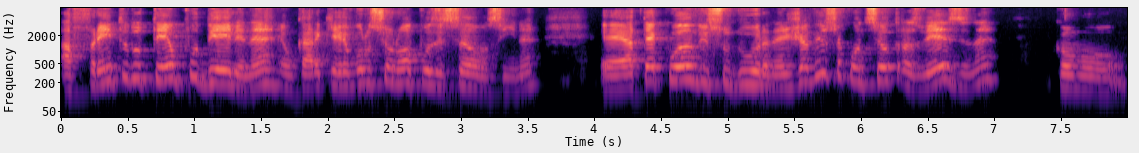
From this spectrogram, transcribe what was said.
à frente do tempo dele, né? É um cara que revolucionou a posição, assim, né? É, até quando isso dura, né? A gente já viu isso acontecer outras vezes, né? Como o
